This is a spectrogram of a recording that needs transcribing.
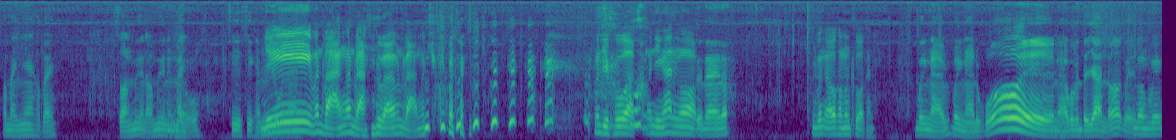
เอาไม้แง่เข้าไปสองมือเนาะมือหนึงไม้เดี๋ยวซี่ซี่ให้มันอยี่ยู่นะมันหวางมันหวางคือว่ามันหวางมันจะมันจะขวกมันจะงานงอกตัวนายเนาะเบิ่งเอาคำมันขวกกันเบิ่งหน้าเบิ่งหน้าดูโอ้ยหน้าบ่เป็นตาย่านดอกเว้ยลองเบิ่ง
